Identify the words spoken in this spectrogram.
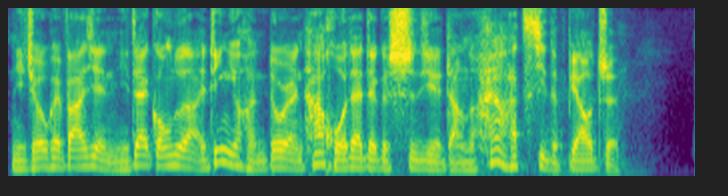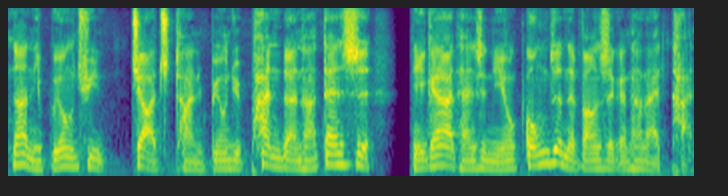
你就会发现你在工作上一定有很多人，他活在这个世界当中，还有他自己的标准。那你不用去 judge 他，你不用去判断他，但是你跟他谈是，你用公正的方式跟他来谈，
